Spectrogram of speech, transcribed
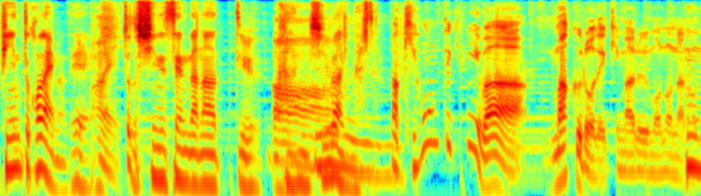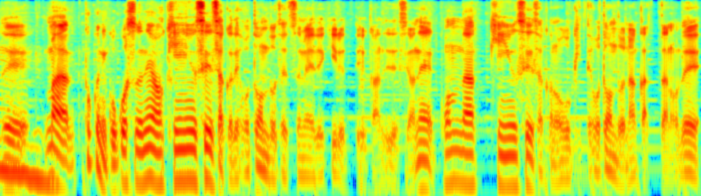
ピンとこないので、はい、ちょっと新鮮だなっていう感じはありました。まあ、基本的にはマクロで決まるものなので、まあ、特にここ数年は金融政策でほとんど説明できるっていう感じですよね。こんな金融政策の動きってほとんどなかったので。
